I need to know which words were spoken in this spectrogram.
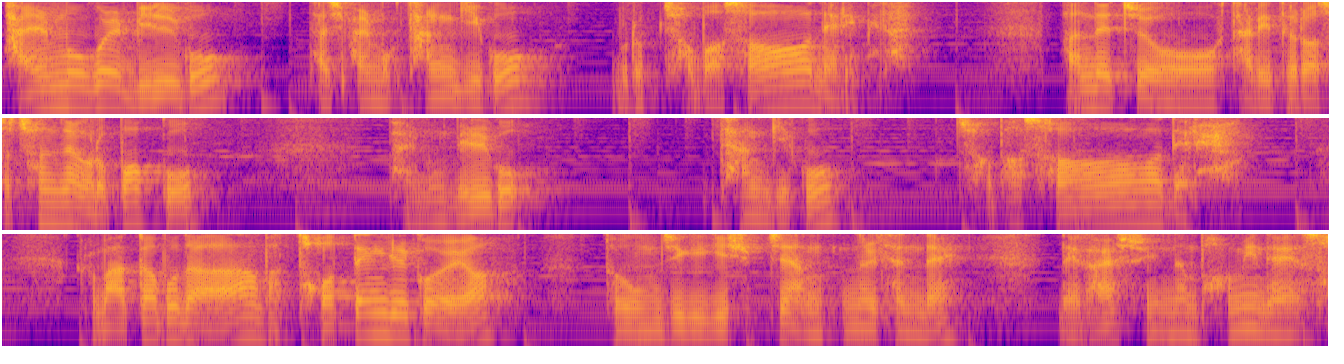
발목을 밀고 다시 발목 당기고 무릎 접어서 내립니다. 반대쪽 다리 들어서 천장으로 뻗고 발목 밀고 당기고 접어서 내려요. 그럼 아까보다 더 당길 거예요. 더 움직이기 쉽지 않을 텐데 내가 할 수 있는 범위 내에서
